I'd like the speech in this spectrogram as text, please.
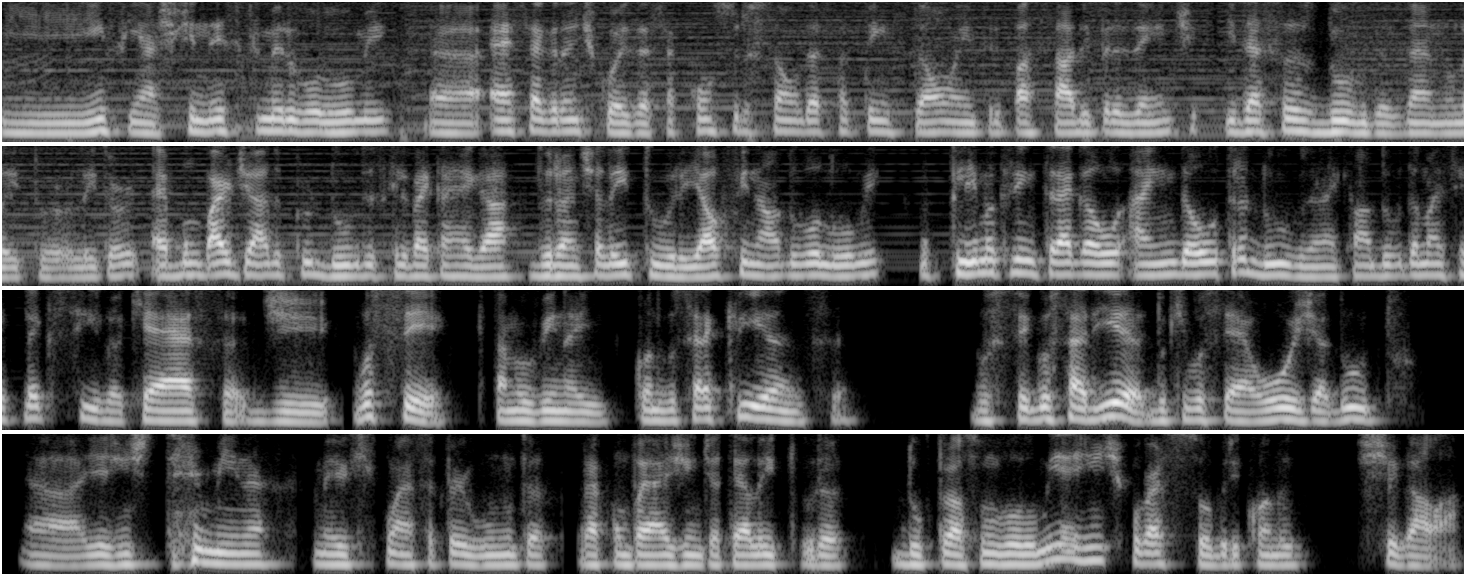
E, enfim, acho que nesse primeiro volume, uh, essa é a grande coisa, essa construção dessa tensão entre passado e presente e dessas dúvidas né, no leitor. O leitor é bombardeado por dúvidas que ele vai carregar durante a leitura. E ao final do volume, o clímax entrega ainda outra dúvida, né, que é uma dúvida mais reflexiva, que é essa de você, que está me ouvindo aí, quando você era criança, você gostaria do que você é hoje, adulto? Uh, e a gente termina meio que com essa pergunta para acompanhar a gente até a leitura do próximo volume e a gente conversa sobre quando chegar lá.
